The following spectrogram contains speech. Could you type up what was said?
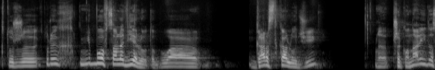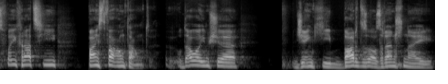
którzy, których nie było wcale wielu, to była garstka ludzi, e, przekonali do swoich racji państwa Entente. Udało im się dzięki bardzo zręcznej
